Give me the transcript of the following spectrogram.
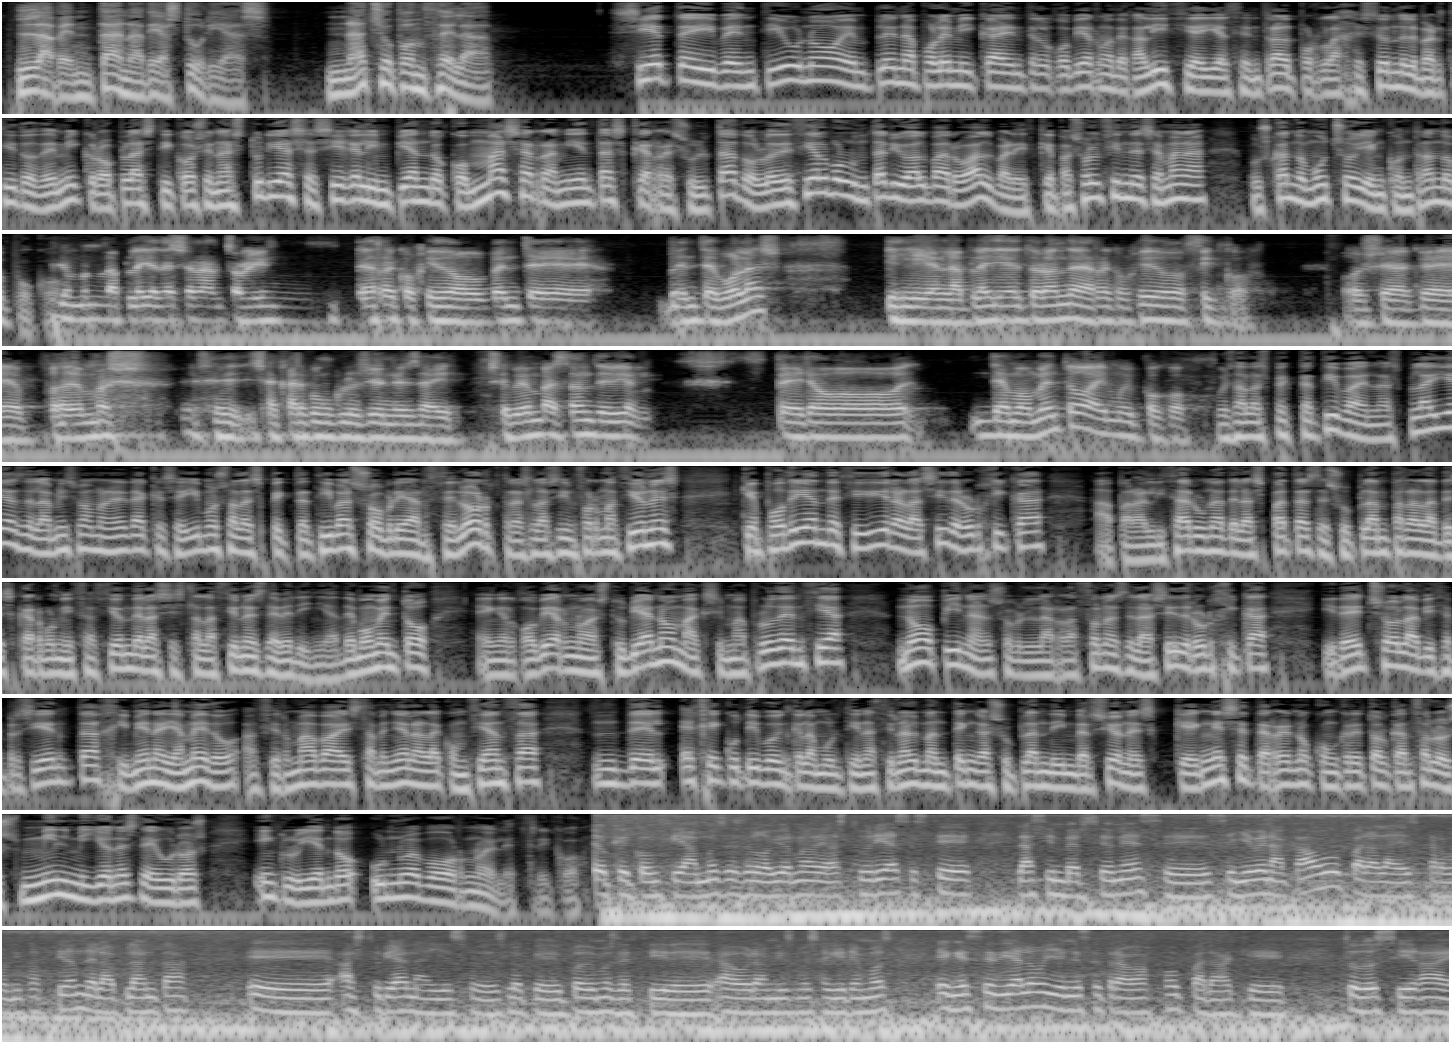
La ventana de Asturias. Nacho Poncela. 7 y 21 en plena polémica entre el Gobierno de Galicia y el Central por la gestión del vertido de microplásticos, en Asturias se sigue limpiando con más herramientas que resultado. Lo decía el voluntario Álvaro Álvarez, que pasó el fin de semana buscando mucho y encontrando poco. En la playa de San Antolín he recogido 20, 20 bolas y en la playa de Toranda he recogido 5. O sea que podemos sacar conclusiones de ahí. Se ven bastante bien. Pero de momento hay muy poco. Pues a la expectativa en las playas, de la misma manera que seguimos a la expectativa sobre Arcelor, tras las informaciones que podrían decidir a la siderúrgica a paralizar una de las patas de su plan para la descarbonización de las instalaciones de Beriña. De momento, en el gobierno asturiano, máxima prudencia, no opinan sobre las razones de la siderúrgica y, de hecho, la vicepresidenta Jimena Yamedo afirmaba esta mañana la confianza del Ejecutivo en que la multinacional mantenga su plan de inversiones, que en ese terreno concreto alcanza los mil millones de euros, incluyendo un nuevo horno eléctrico. Lo que confiamos desde el gobierno de Asturias es que las inversiones eh, se lleven a cabo para la descarbonización de la planta eh, asturiana y eso es lo que podemos decir eh, ahora mismo. Seguiremos en ese diálogo y en ese trabajo para que todo siga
